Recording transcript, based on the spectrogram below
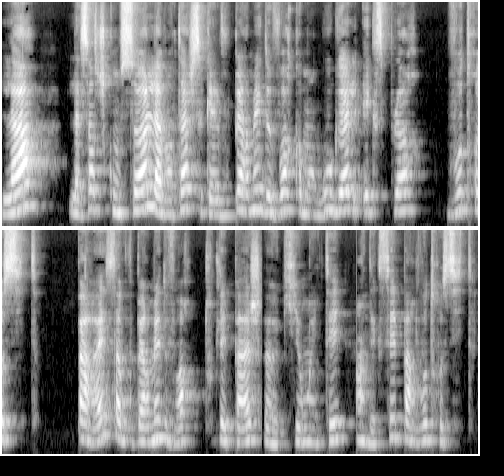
Là, la Search Console, l'avantage c'est qu'elle vous permet de voir comment Google explore votre site. Pareil, ça vous permet de voir toutes les pages euh, qui ont été indexées par votre site.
